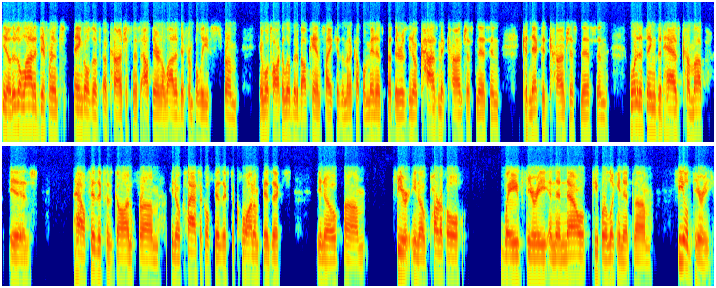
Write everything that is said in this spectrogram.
you know, there's a lot of different angles of, of consciousness out there and a lot of different beliefs from, and we'll talk a little bit about panpsychism in a couple minutes, but there's, you know, cosmic consciousness and connected consciousness. And one of the things that has come up is how physics has gone from, you know, classical physics to quantum physics, you know, um, theory, you know, particle wave theory, and then now people are looking at um, field theory,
